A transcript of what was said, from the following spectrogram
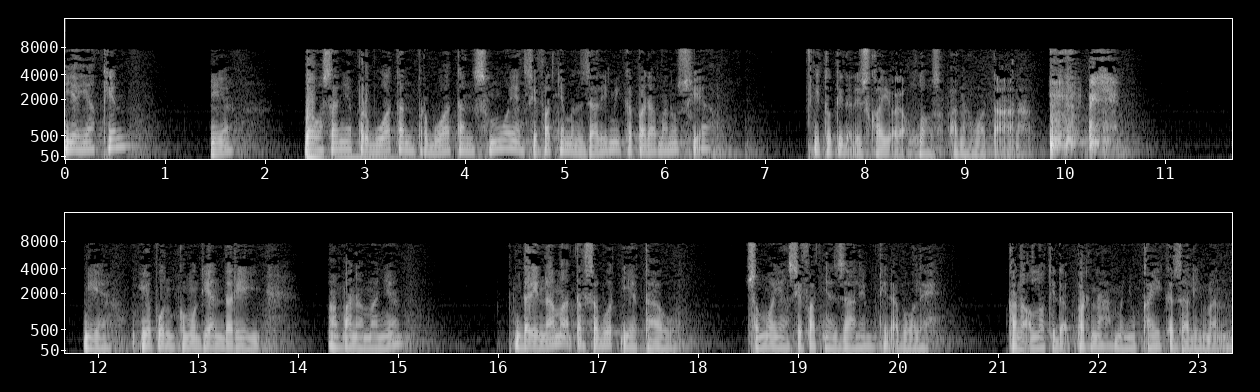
Ia yakin ya bahwasanya perbuatan-perbuatan semua yang sifatnya menzalimi kepada manusia itu tidak disukai oleh Allah Subhanahu wa taala. Iya, ia pun kemudian dari apa namanya? Dari nama tersebut ia tahu semua yang sifatnya zalim tidak boleh. Karena Allah tidak pernah menyukai kezaliman.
